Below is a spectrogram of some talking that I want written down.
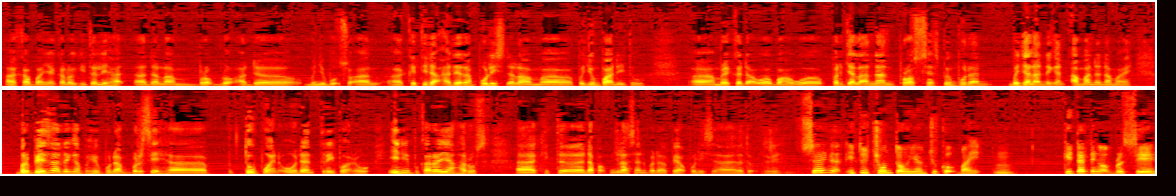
Uh, kabarnya kalau kita lihat uh, dalam blog-blog ada menyebut soal uh, ketidakhadiran polis dalam uh, perjumpaan itu. Uh, mereka dakwa bahawa perjalanan proses perhimpunan berjalan dengan aman dan damai. Berbeza dengan perhimpunan bersih uh, 2.0 dan 3.0. Ini perkara yang harus uh, kita dapat penjelasan daripada pihak polis uh, Datuk Seri. Saya ingat itu contoh yang cukup baik. Hmm. Kita tengok bersih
